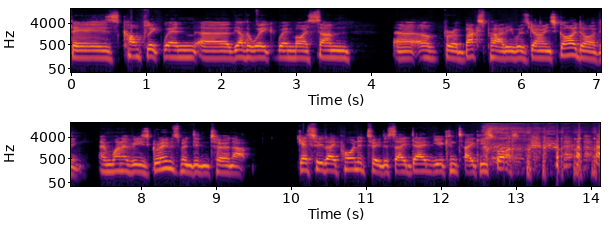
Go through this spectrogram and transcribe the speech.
There's conflict when uh, the other week when my son uh, for a bucks party was going skydiving and one of his groomsmen didn't turn up. Guess who they pointed to to say, Dad, you can take his spot?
